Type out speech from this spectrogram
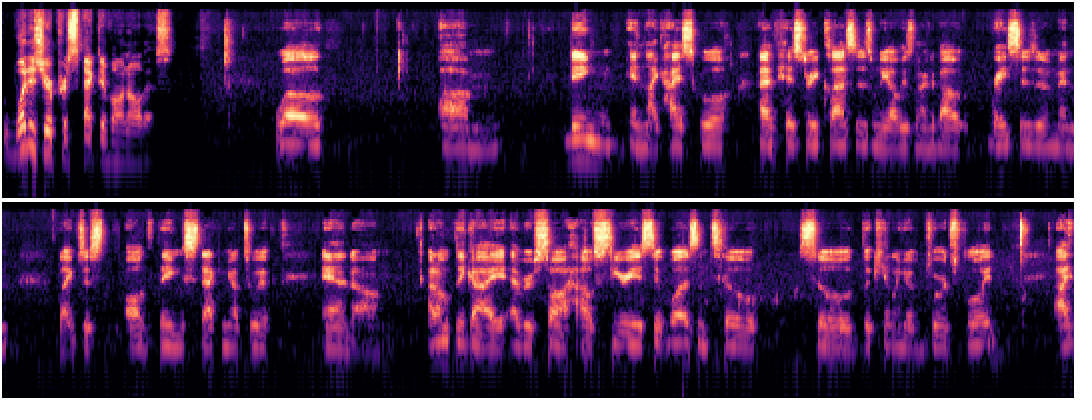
what is your perspective on all this? Well, um, being in like high school, I have history classes, and we always learned about racism and like just all the things stacking up to it. And um, I don't think I ever saw how serious it was until until the killing of George Floyd. I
